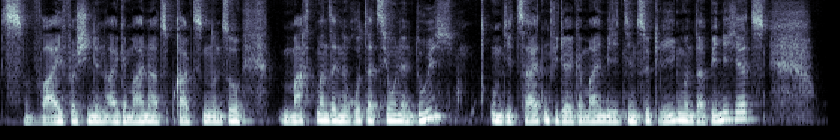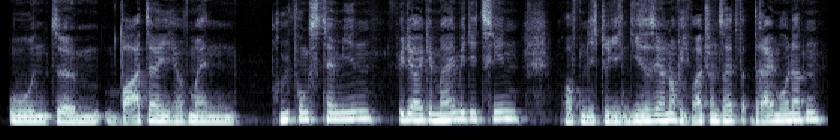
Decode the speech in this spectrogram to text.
zwei verschiedenen Allgemeinarztpraxen und so macht man seine Rotationen durch, um die Zeiten für die Allgemeinmedizin zu kriegen. Und da bin ich jetzt und ähm, warte eigentlich auf meinen Prüfungstermin für die Allgemeinmedizin. Hoffentlich kriege ich ihn dieses Jahr noch. Ich warte schon seit drei Monaten.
